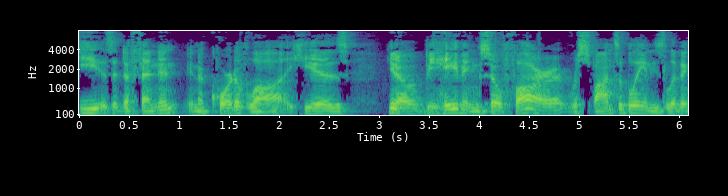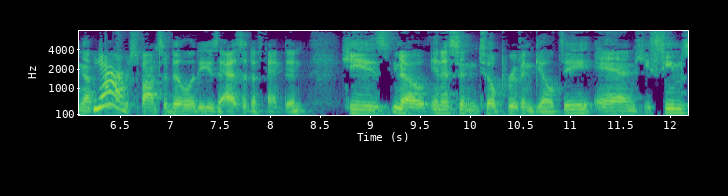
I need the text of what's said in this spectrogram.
he is a defendant in a court of law. He is. You know, behaving so far responsibly, and he's living up to his responsibilities as a defendant. He's, you know, innocent until proven guilty, and he seems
